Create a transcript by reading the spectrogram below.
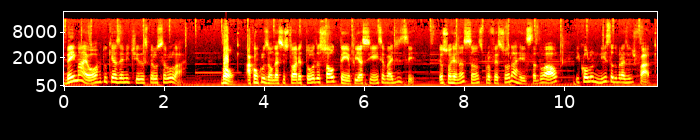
bem maior do que as emitidas pelo celular. Bom, a conclusão dessa história toda só o tempo e a ciência vai dizer. Eu sou Renan Santos, professor da rede estadual e colunista do Brasil de Fato.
